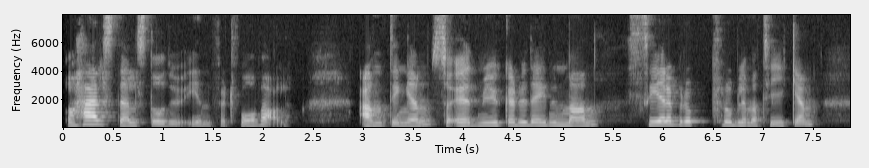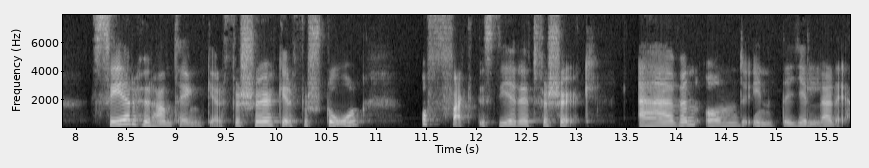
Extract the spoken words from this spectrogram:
Och här ställs då du inför två val. Antingen så ödmjukar du dig din man, ser problematiken, ser hur han tänker, försöker förstå och faktiskt ger det ett försök. Även om du inte gillar det.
